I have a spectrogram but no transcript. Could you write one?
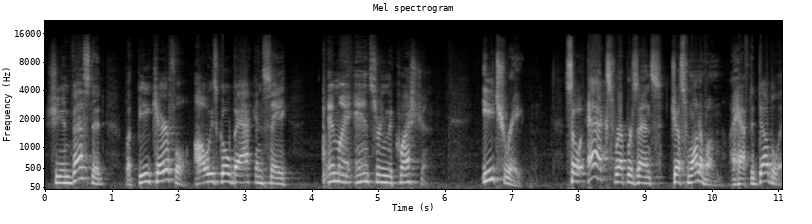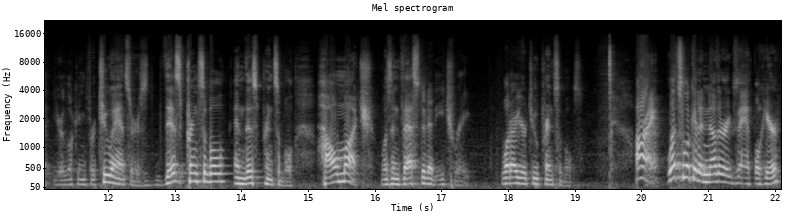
she invested. But be careful. Always go back and say, am I answering the question? Each rate. So x represents just one of them. I have to double it. You're looking for two answers, this principal and this principal. How much was invested at each rate? What are your two principals? All right, let's look at another example here.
